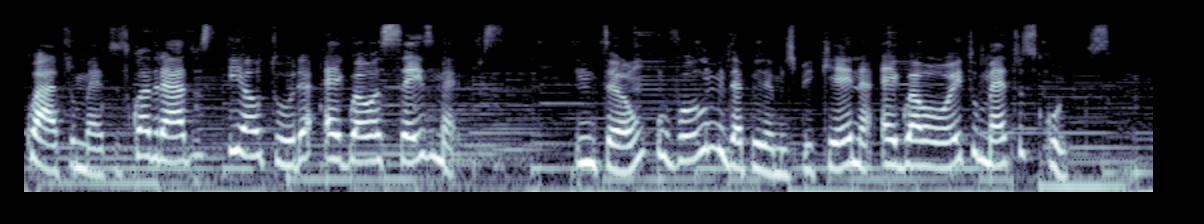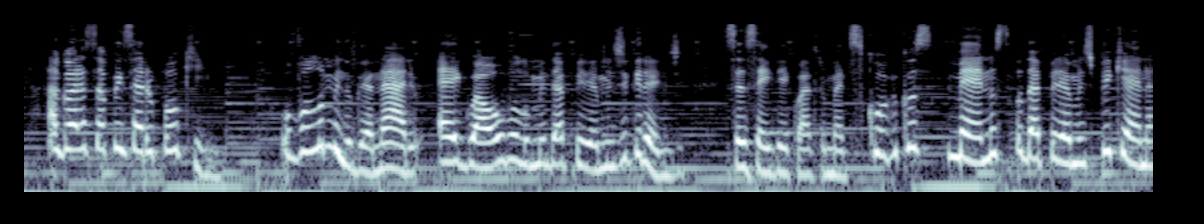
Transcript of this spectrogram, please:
4 metros quadrados, e a altura é igual a 6 metros. Então, o volume da pirâmide pequena é igual a 8 metros cúbicos. Agora é só pensar um pouquinho. O volume do granário é igual ao volume da pirâmide grande, 64 metros cúbicos, menos o da pirâmide pequena,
